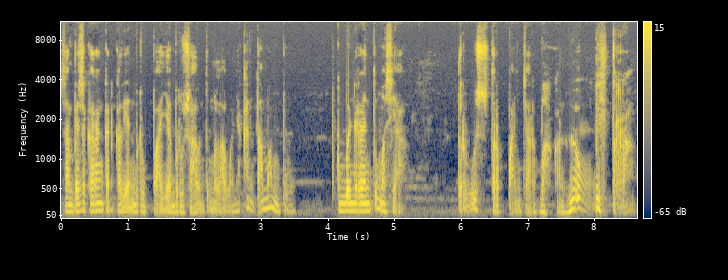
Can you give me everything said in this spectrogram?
Sampai sekarang kan kalian berupaya berusaha untuk melawannya kan tak mampu. Kebenaran itu masih terus terpancar bahkan lebih terang.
